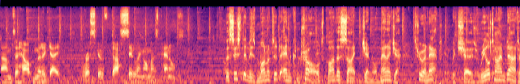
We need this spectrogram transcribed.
um, to help mitigate risk of dust settling on those panels. The system is monitored and controlled by the site general manager through an app which shows real-time data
